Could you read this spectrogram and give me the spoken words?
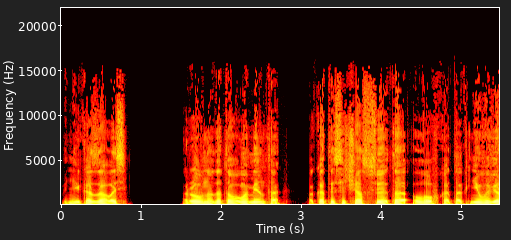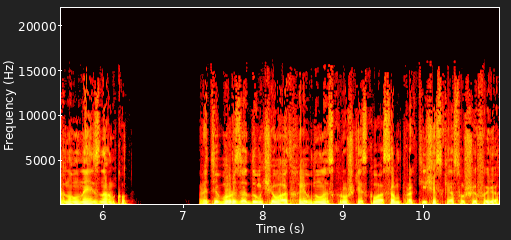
не казалось, Ровно до того момента, пока ты сейчас все это ловко так не вывернул наизнанку. Ратибор задумчиво отхлебнул из кружки с квасом, практически осушив ее.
